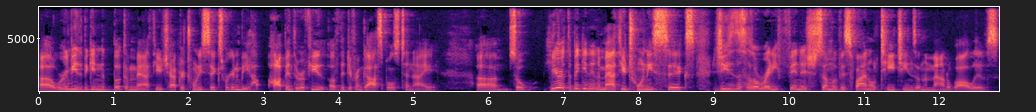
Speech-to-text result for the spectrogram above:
uh, we're going to be at the beginning of the book of Matthew, chapter 26. We're going to be hopping through a few of the different gospels tonight. Um, so, here at the beginning of Matthew 26, Jesus has already finished some of his final teachings on the Mount of Olives,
